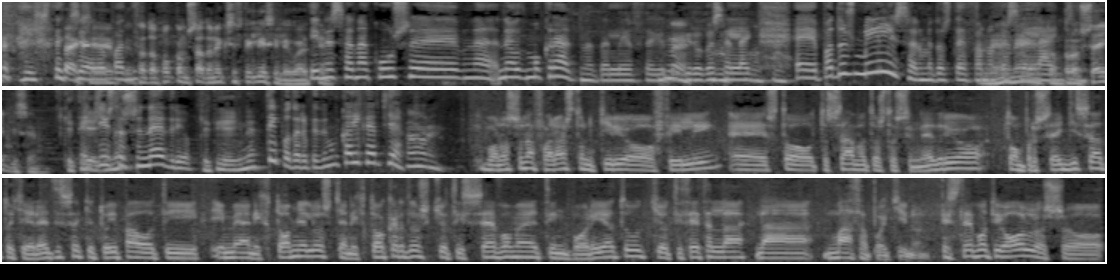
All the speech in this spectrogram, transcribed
Φίλη. Δεν Εντάξει, ξέρω ε, πάντα. θα το πω κομψά, τον έχει ξεφτυλίσει λίγο έτσι. Είναι σαν να ακούς ε, να- νεοδημοκράτη να τα λέει αυτά για τον Ναι. κύριο Κασελάκη. Ε, Πάντως μίλησαν με τον Στέφανο ναι, ναι, Κασελάκη. τον προσέγγισε. Και τι Εκεί έγινε; στο συνέδριο. Και τι έγινε; Τίποτα, ρε παιδί μου, καλή καρδιά. Λοιπόν, όσον αφορά στον κύριο Φίλη, ε, στο, το Σάββατο στο συνέδριο τον προσέγγισα, το χαιρέτησα και του είπα ότι είμαι ανοιχτόμυαλος και ανοιχτόκαρδος και ότι σέβομαι την πορεία του και ότι θα ήθελα να μάθω από εκείνον. Πιστεύω ότι όλος ο,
